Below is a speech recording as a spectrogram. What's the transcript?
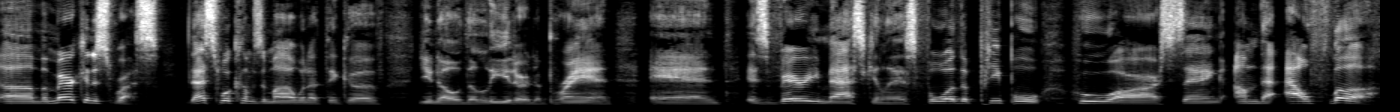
um, American Express. That's what comes to mind when I think of, you know, the leader, the brand. And it's very masculine. It's for the people who are saying, I'm the alpha.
